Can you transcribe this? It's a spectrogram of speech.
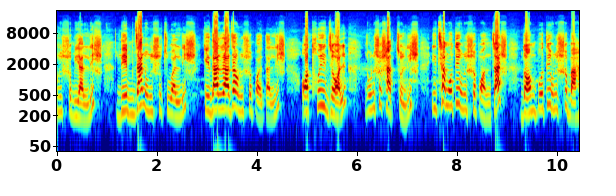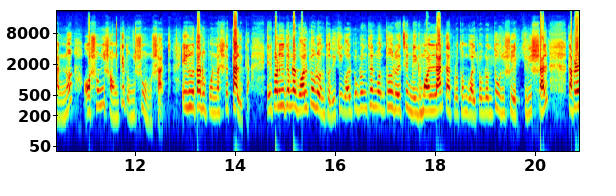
উনিশশো বিয়াল্লিশ, দেবযান উনিশশো চুয়াল্লিশ কেদার রাজা উনিশশো পঁয়তাল্লিশ অথই জল উনিশশো সাতচল্লিশ, ইছামতি উনিশশো পঞ্চাশ, দম্পতি উনিশশো বাহান্ন, অশনি সংকেত উনিশশো উনষাট। এগুলো তার উপন্যাসের তালিকা। এরপরে যদি আমরা গল্পগ্রন্থ দেখি, গল্পগ্রন্থের মধ্যেও রয়েছে মেঘমল্লার, তার প্রথম গল্পগ্রন্থ উনিশশো একত্রিশ সাল, তারপরে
